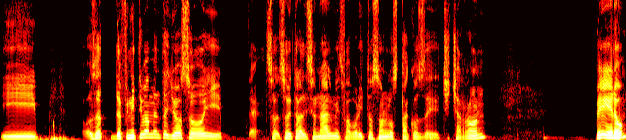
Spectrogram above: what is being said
Y, o sea, definitivamente yo soy, eh, so- soy tradicional, mis favoritos son los tacos de chicharrón. Pero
